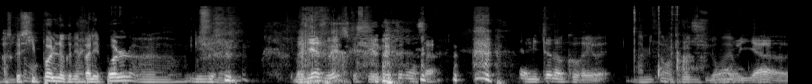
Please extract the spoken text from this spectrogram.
Parce que si Paul ne connaît pas les pôles, euh, il est. Bah, bien joué, parce que c'est exactement ça. Hamilton en Corée, ouais. Hamilton en Corée du Sud. Il y a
